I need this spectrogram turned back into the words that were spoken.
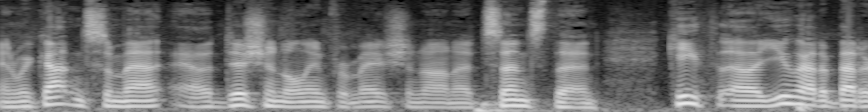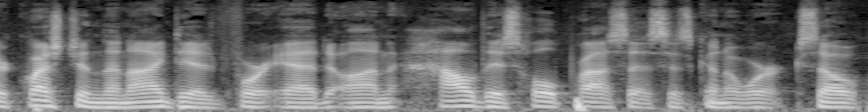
And we've gotten some a- additional information on it since then. Keith, uh, you had a better question than I did for Ed on how this whole process is going to work. So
